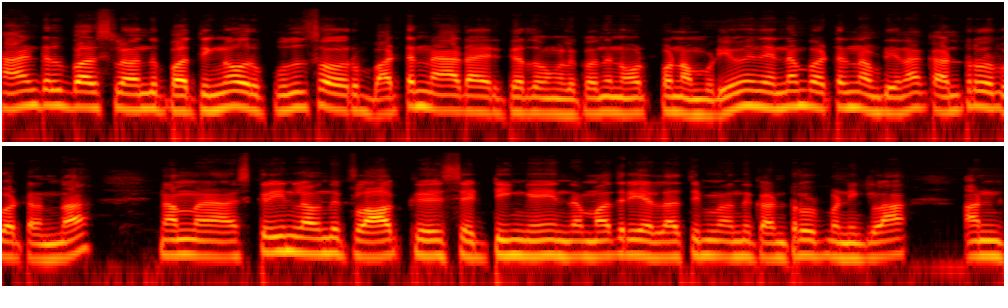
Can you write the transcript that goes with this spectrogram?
ஹேண்டில் பார்ஸில் வந்து பார்த்திங்கன்னா ஒரு புதுசாக ஒரு பட்டன் ஆட் ஆகிருக்கிறது உங்களுக்கு வந்து நோட் பண்ண முடியும். இது என்ன பட்டன் அப்படின்னா கண்ட்ரோல் பட்டன் தான். நம்ம ஸ்க்ரீனில் வந்து கிளாக்கு செட்டிங்கு இந்த மாதிரி எல்லாத்தையுமே வந்து கண்ட்ரோல் பண்ணிக்கலாம். அண்ட்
